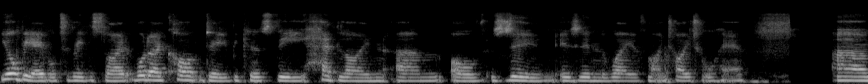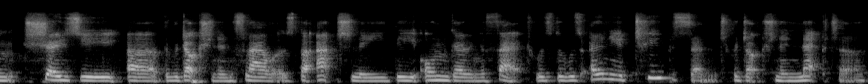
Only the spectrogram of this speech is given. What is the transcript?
You'll be able to read the slide. What I can't do because the headline um, of Zoom is in the way of my title here um, shows you uh, the reduction in flowers, but actually the ongoing effect was there was only a 2% reduction in nectar,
